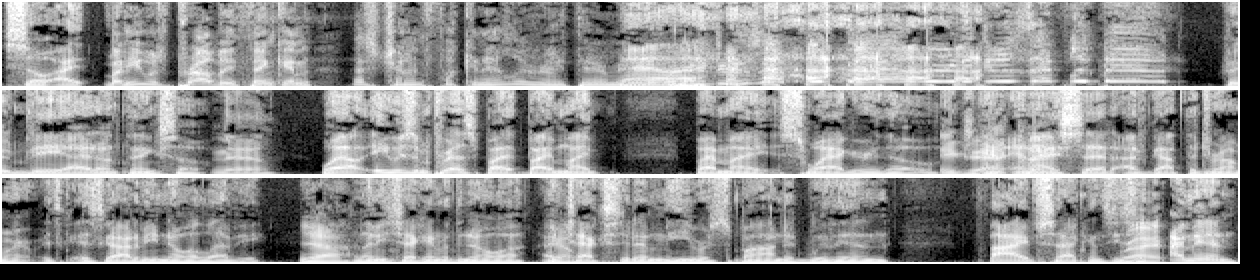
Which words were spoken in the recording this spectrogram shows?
So I but he was probably thinking, "That's John fucking Eller right there, man. Yeah. We're gonna do a Zeppelin band. We're gonna do a Zeppelin band." could be. I don't think so. No, Well, he was impressed by by my by my swagger though. Exactly. And, I said, I've got the drummer. It's, it's got to be Noah Levy. Yeah. Let me check in with Noah. I Yep. texted him. He responded within five seconds. He's Right. like, I'm in.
